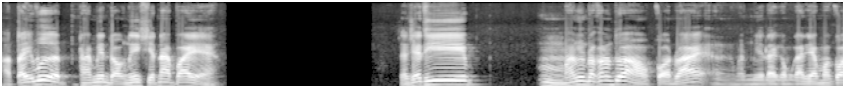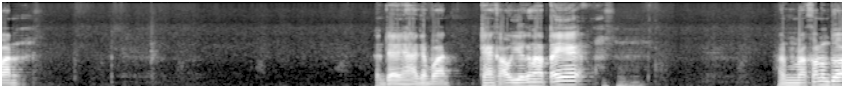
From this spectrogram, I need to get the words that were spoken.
อ่าเตเวิร์ดฮามิดดอกนี้เฉียดหน้าไปสนใจที อืมให้เป็นประกันตัวเอาก่อนไว้มันมีอะไรกรรมการแยกมาก่อนสนใจหาจังหวะแทงเขาเยอีกนะเตะมันมาเข้าลำตัว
